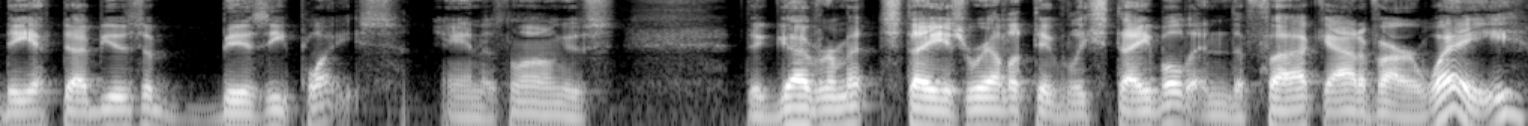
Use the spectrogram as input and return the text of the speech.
DFW is a busy place. And as long as the government stays relatively stable and the fuck out of our way,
